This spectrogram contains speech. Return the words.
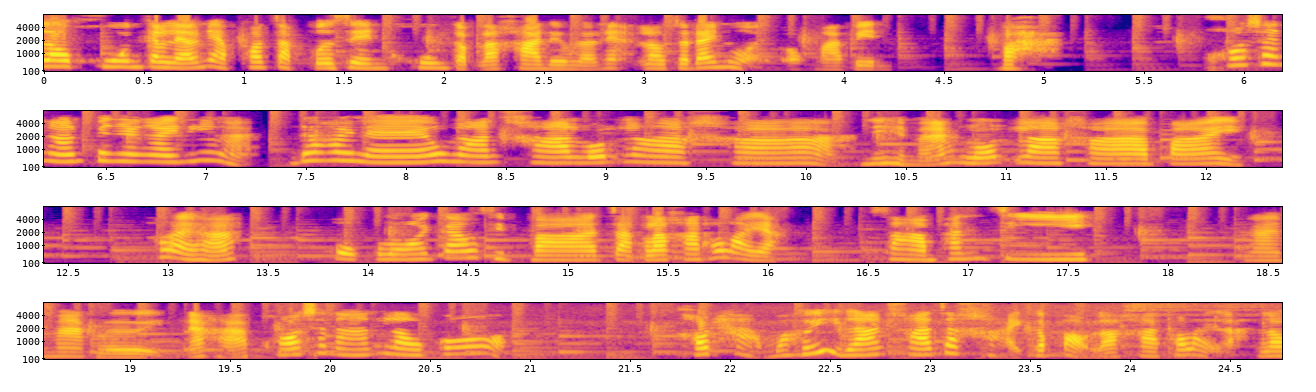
เราคูณกันแล้วเนี่ย พอจับเปอร์เซ็นต์คูณกับราคาเดิมแล้วเนี่ย เราจะได้หน่วยออกมาเป็นบาท เพราะฉะนั้นเป็นยังไงเนี่ย ได้แล้วร้านค้าลดราคา นี่เห็นไหมลดราคาไป เท่าไหร่คะ 690 บาท จากราคาเท่าไหร่อะ3,400ง่ายมากเลยนะคะ เพราะฉะนั้นเราก็เขาถามว่าเฮ้ยร้านค้าจะขายกระเป๋าราคาเท่าไหร่ล่ะ เรา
